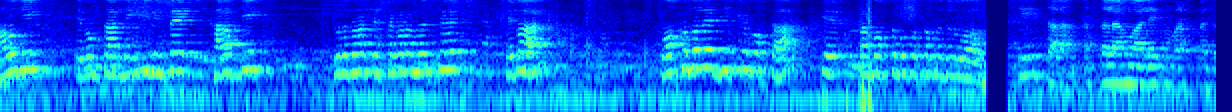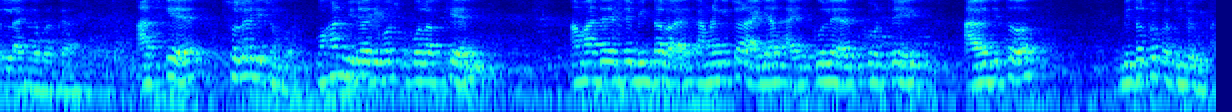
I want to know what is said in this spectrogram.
ভালো দিক এবং তার নেগেটিভ ইম্প্যাক্ট খারাপ দিক তুলে ধরার চেষ্টা করা হয়েছে। এবার পক্ষ দলের দ্বিতীয় বক্তাকে তার বক্তব্য উপস্থাপনের জন্য বলা। জি, সালাম। আসসালামু আলাইকুম রহমতুল্লাহি আজকে ষোলোই ডিসেম্বর, মহান বিজয় দিবস উপলক্ষে আমাদের যে বিদ্যালয় কামরাঙ্গিচর আইডিয়াল হাই স্কুলের কর্তৃক আয়োজিত বিতর্ক প্রতিযোগিতা।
